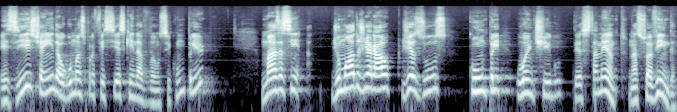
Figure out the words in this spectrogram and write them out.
Existe ainda algumas profecias que ainda vão se cumprir, mas assim, de um modo geral, Jesus cumpre o Antigo Testamento na sua vinda.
